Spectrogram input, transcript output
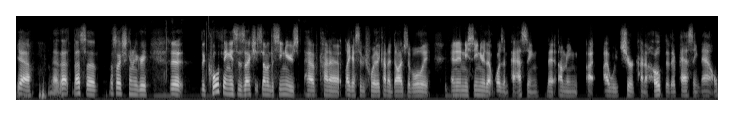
Yeah, that, that that's a that's actually gonna be great. The the cool thing is, is actually some of the seniors have kind of, like I said before, they kind of dodged a bullet. And any senior that wasn't passing, that I mean, I I would sure kind of hope that they're passing now.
